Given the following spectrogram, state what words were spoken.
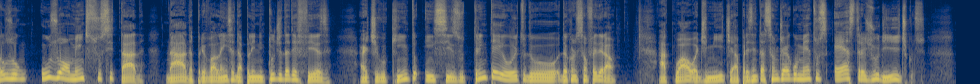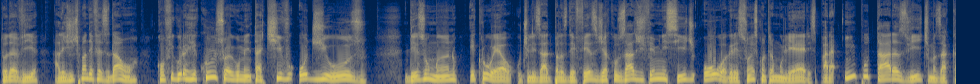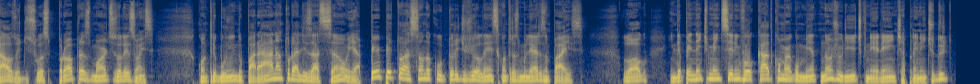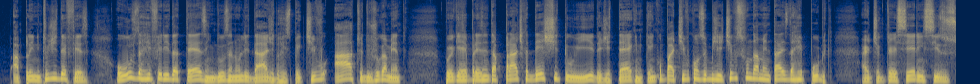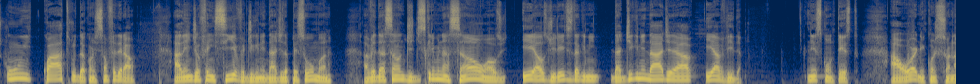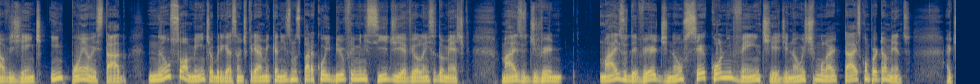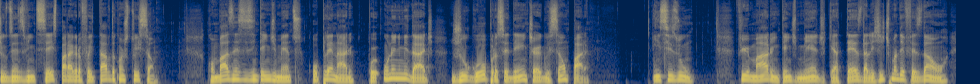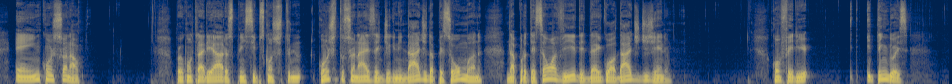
usualmente suscitada, dada a prevalência da plenitude da defesa. Artigo 5 inciso 38 do, da Constituição Federal, a qual admite a apresentação de argumentos extrajurídicos. Todavia, a legítima defesa da honra configura recurso argumentativo odioso, desumano e cruel utilizado pelas defesas de acusados de feminicídio ou agressões contra mulheres para imputar as vítimas a causa de suas próprias mortes ou lesões, contribuindo para a naturalização e a perpetuação da cultura de violência contra as mulheres no país. Logo, independentemente de ser invocado como argumento não jurídico inerente à plenitude, à plenitude de defesa, o uso da referida tese induz a nulidade do respectivo ato do julgamento, porque representa a prática destituída de técnica incompatível com os objetivos fundamentais da República, artigo 3 incisos 1 e 4 da Constituição Federal, além de ofensiva à dignidade da pessoa humana. A vedação de discriminação aos, e aos direitos da, da dignidade e e à vida. Nesse contexto, a ordem constitucional vigente impõe ao Estado não somente a obrigação de criar mecanismos para coibir o feminicídio e a violência doméstica, mas o dever, mas o dever de não ser conivente e de não estimular tais comportamentos. Artigo 226, parágrafo 8 da Constituição. Com base nesses entendimentos, o plenário, por unanimidade, julgou procedente a arguição para: inciso 1. Firmar o entendimento de que a tese da legítima defesa da honra é inconstitucional por contrariar os princípios constitu constitucionais da dignidade da pessoa humana, da proteção à vida e da igualdade de gênero. Conferir. E tem dois.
